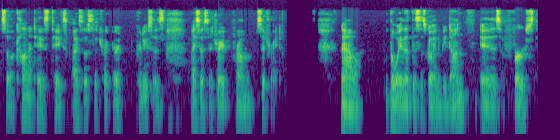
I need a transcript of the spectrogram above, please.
So aconitase takes isocitrate or produces isocitrate from citrate. Now, the way that this is going to be done is first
